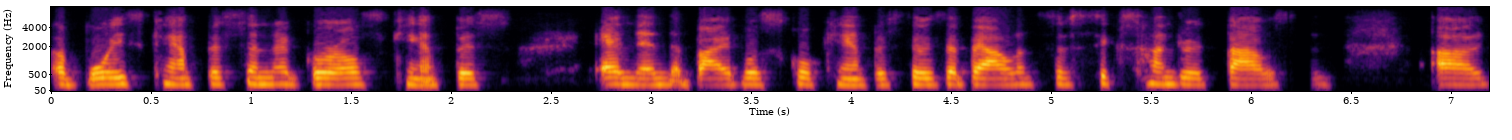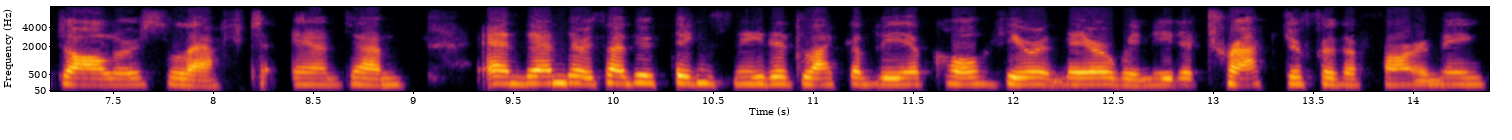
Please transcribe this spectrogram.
a boys' campus and a girls' campus and then the Bible school campus. There's a balance of 600,000 uh, dollars left, and um, and then there's other things needed like a vehicle here and there. We need a tractor for the farming,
